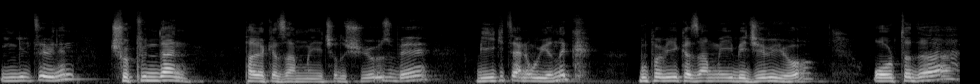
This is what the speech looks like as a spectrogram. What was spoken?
İngiltere'nin çöpünden para kazanmaya çalışıyoruz ve bir iki tane uyanık bu parayı kazanmayı beceriyor. Ortada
